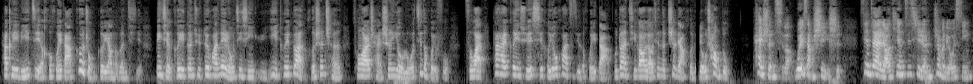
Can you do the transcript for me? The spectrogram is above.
它可以理解和回答各种各样的问题。并且可以根据对话内容进行语义推断和生成，从而产生有逻辑的回复。此外，它还可以学习和优化自己的回答，不断提高聊天的质量和流畅度。太神奇了，我也想试一试。现在聊天机器人这么流行，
